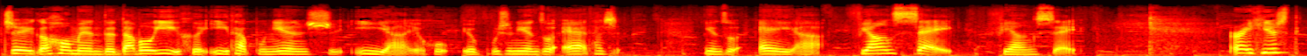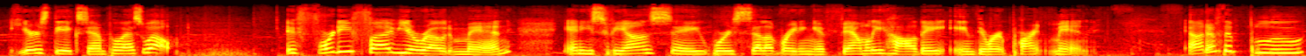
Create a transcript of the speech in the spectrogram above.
这个后面的 double e 和 e 它不念是 e 啊，也或也不是念作 a，它是念作 a 啊，fiance fiance。Alright, here's here's the example as well. A 45 year old man and his fiancee were celebrating a family holiday in their apartment. Out of the blue,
